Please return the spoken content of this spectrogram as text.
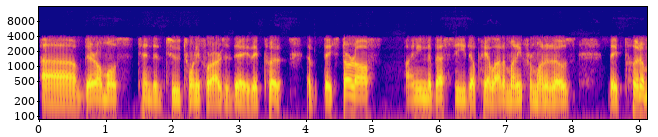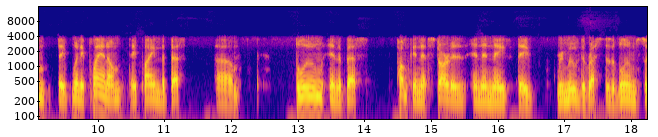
uh, they're almost tended to 24 hours a day. They put, they start off finding the best seed. They'll pay a lot of money from one of those. They put them. They when they plant them, they find the best um, bloom and the best pumpkin that started, and then they they remove the rest of the blooms, so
